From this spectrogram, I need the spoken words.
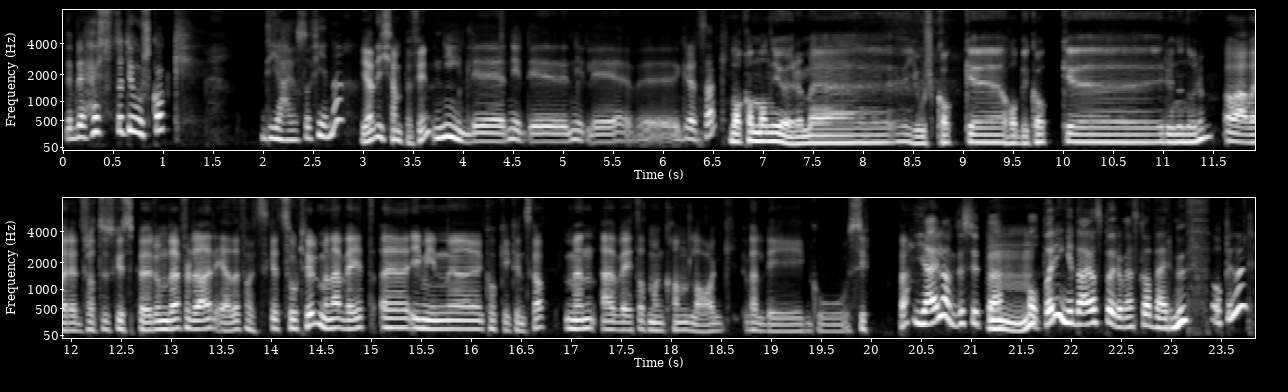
Det ble høstet jordskokk. De er jo så fine. Ja, de er kjempefine. Nydelig, nydelig, nydelig eh, grønnsak. Hva kan man gjøre med jordskokk, eh, hobbykokk, eh, Rune Norum? Og jeg var redd for at du skulle spørre om det, for der er det faktisk et sort hull. Men jeg vet eh, i min kokkekunnskap Men jeg vet at man kan lage veldig god suppe. Jeg lagde suppe. Mm. Holdt på å ringe deg og spørre om jeg skal ha vermouth oppi der.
